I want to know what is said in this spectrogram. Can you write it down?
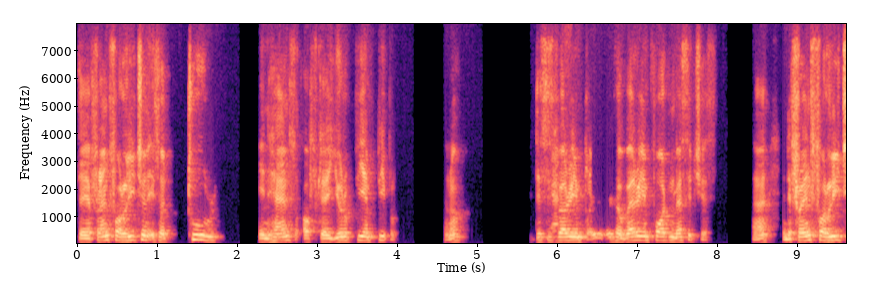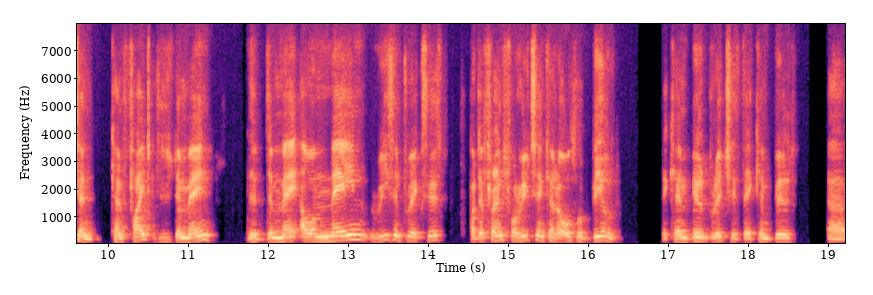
the French for Legion is a tool in hands of the European people. You know, this is Yeah. very important. It's a very important messages. Uh, and the French for Legion can fight. This is the main the, the main, our main reason to exist. But the French for Legion can also build. They can build bridges. They can build. Uh,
